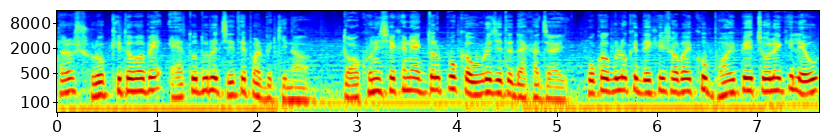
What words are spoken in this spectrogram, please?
তারা সুরক্ষিতভাবে এত দূরে যেতে পারবে কিনা। তখনই সেখানে একদল পোকা উড়ে যেতে দেখা যায়। পোকাগুলোকে দেখে সবাই খুব ভয় পেয়ে চলে গেলেও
